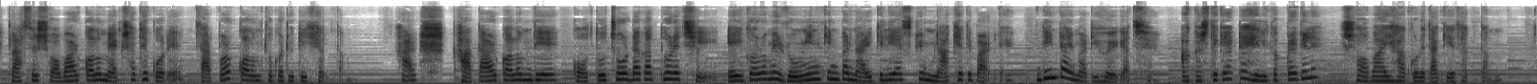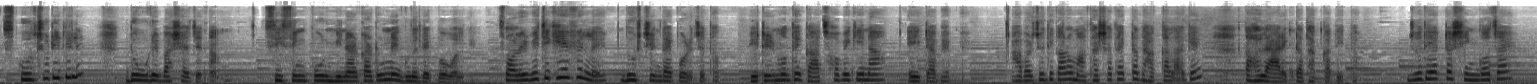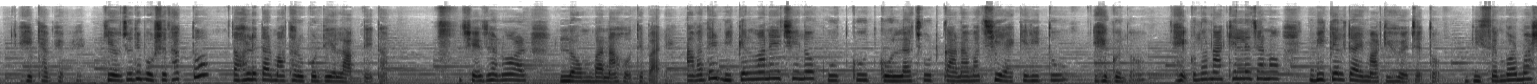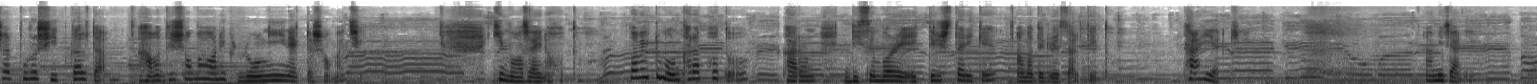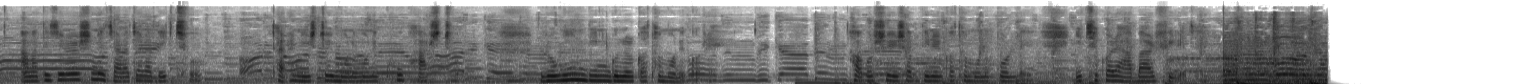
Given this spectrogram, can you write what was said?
ক্লাসের সবার কলম একসাথে করে, তারপর কলম ঠোকাঠুকি খেলতাম। আর খাতা আর কলম দিয়ে কত চোর ডাকাত ধরেছি। এই গরমে রঙিন কিংবা নারিকেলি আইসক্রিম না খেতে পারলে দিনটাই মাটি হয়ে গেছে। আকাশ থেকে একটা হেলিকপ্টার গেলে সবাই হা করে তাকিয়ে থাকতাম। স্কুল ছুটি দিলে দৌড়ে বাসায় যেতাম। সিসিংপুর, মিনার কার্টুন এগুলো দেখব বলে। ফলের বিচি খেয়ে ফেললে দুশ্চিন্তায় পড়ে যেতাম। পেটের মধ্যে গাছ হবে কিনা, এইটা ভেবে। আবার যদি কারও মাথার সাথে একটা ধাক্কা লাগে, তাহলে আরেকটা ধাক্কা দিতাম। যদি একটা সিংহ যায় এটা ভেবে। কেউ যদি বসে থাকতো, তাহলে তার মাথার উপর দিয়ে লাভ দিতাম। সে যেন আর লম্বা না হতে পারে। আমাদের বিকেল মানে ছিল কুতকুত গোল্লাছুট কানামাছি, একই ঋতু। এগুলো এগুলো না খেললে যেন বিকেলটাই মাটি হয়ে যেত। ডিসেম্বর মাস আর পুরো শীতকালটা আমাদের সময় অনেক রঙিন একটা সময় ছিল। কি মজাই না হতো। তবে একটু মন খারাপ হতো, কারণ ডিসেম্বরের একত্রিশ তারিখে আমাদের রেজাল্ট দিত। তাই আর কি। আমি জানি। আমাদের জেনারেশনে যারা যারা দেখছ, তারা নিশ্চয়ই মনে মনে খুব হাসছ। রঙিন দিনগুলোর কথা মনে করে। অবশ্যই এসব দিনের কথা মনে পড়লে ইচ্ছে করে আবার ফিরে যায়।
